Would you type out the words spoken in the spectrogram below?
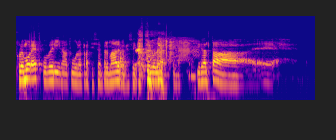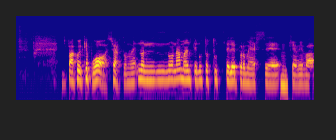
con le Moretz, poverina, tu la tratti sempre male perché sei cattivo dentro. In realtà eh, fa quel che può, certo, non, è, non, non, ha mantenuto tutte le promesse mm. che, aveva,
